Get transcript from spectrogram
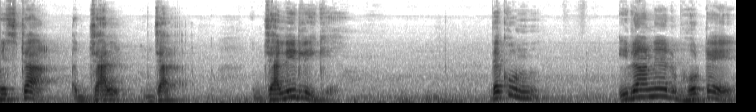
মিস্টার জাল জালিলিকে। দেখুন ইরানের ভোটে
